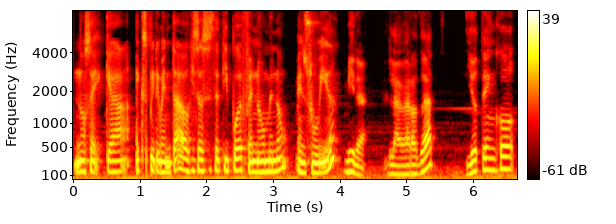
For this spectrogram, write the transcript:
no sé, que ha experimentado quizás este tipo de fenómeno en su vida? Mira, la verdad, yo tengo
